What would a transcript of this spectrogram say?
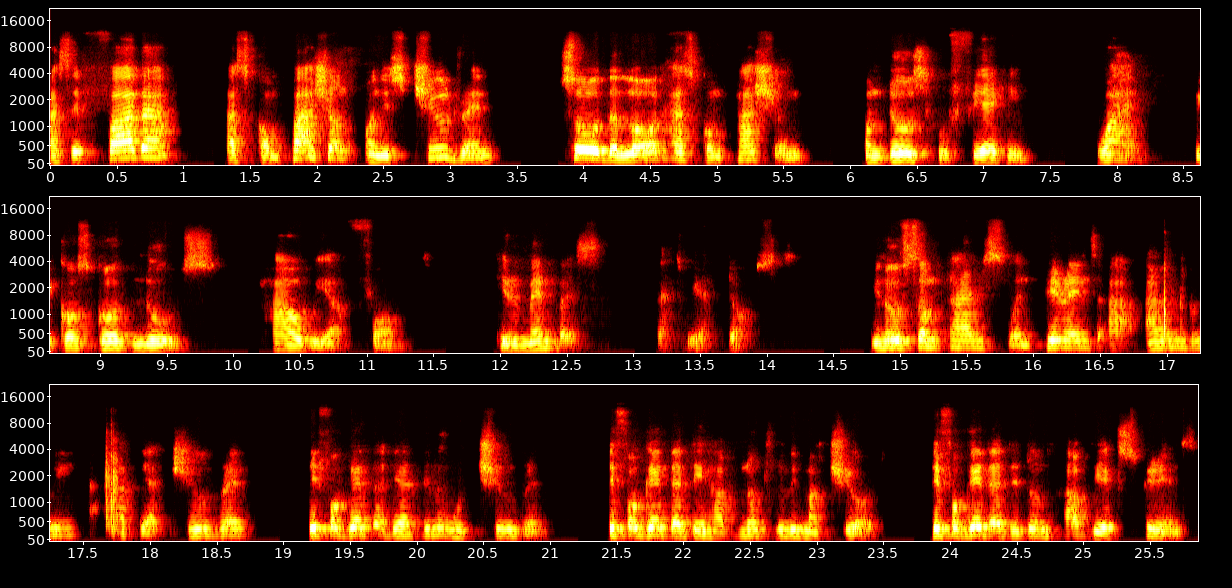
As a father has compassion on his children, so the Lord has compassion on those who fear him. Why? Because God knows how we are formed. He remembers that we are dust. You know, sometimes when parents are angry at their children, they forget that they are dealing with children. They forget that they have not really matured. They forget that they don't have the experience.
